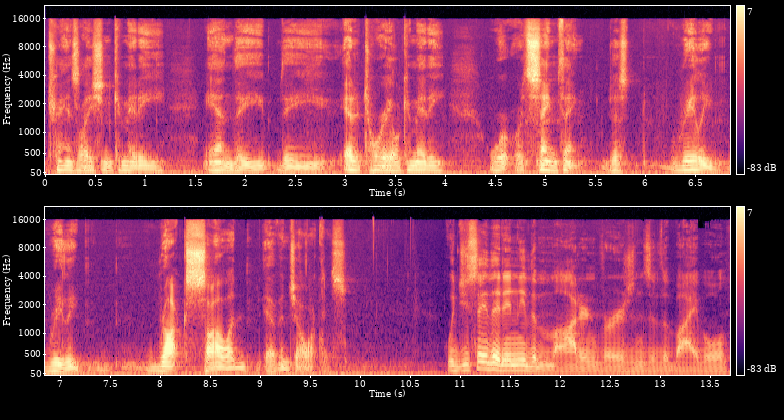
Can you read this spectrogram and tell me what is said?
translation committee and the the editorial committee were, were same thing, just really, really rock solid evangelicals. Would you say that any of the modern versions of the Bible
